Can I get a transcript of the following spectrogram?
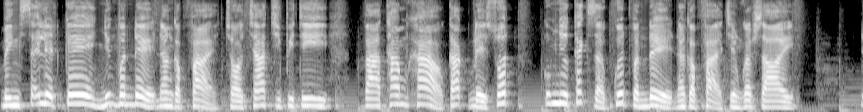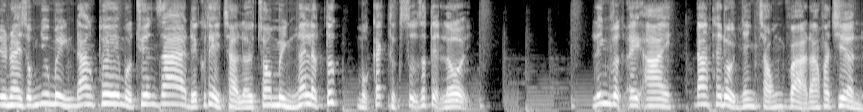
mình sẽ liệt kê những vấn đề đang gặp phải cho ChatGPT và tham khảo các đề xuất cũng như cách giải quyết vấn đề đang gặp phải trên website. Điều này giống như mình đang thuê một chuyên gia để có thể trả lời cho mình ngay lập tức một cách thực sự rất tiện lợi. Lĩnh vực AI đang thay đổi nhanh chóng và đang phát triển.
